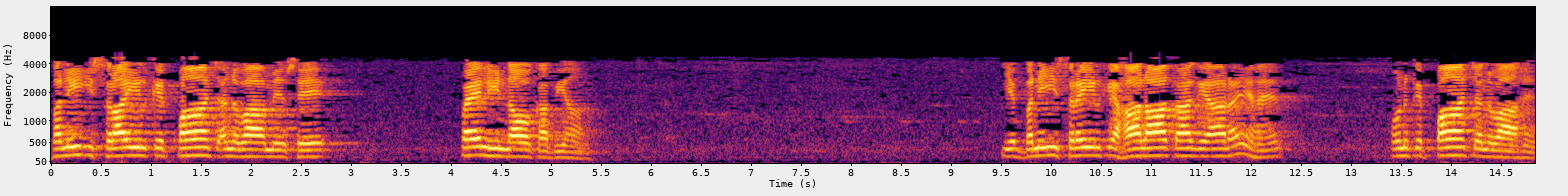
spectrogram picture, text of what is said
بنی اسرائیل کے پانچ انواع میں سے پہلی نو کا بیان۔ یہ بنی اسرائیل کے حالات آگے آ رہے ہیں۔ ان کے پانچ انواع ہیں۔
